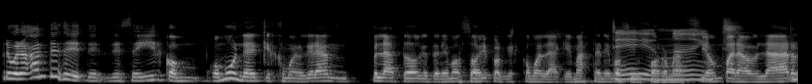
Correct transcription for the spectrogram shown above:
Pero bueno, antes de, de- de seguir con, con Moon Knight, que es como el gran plato que tenemos hoy, porque es como la que más tenemos Day información para hablar.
